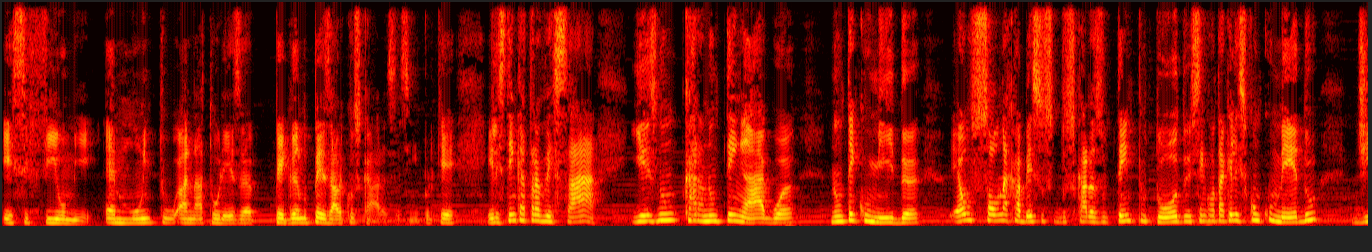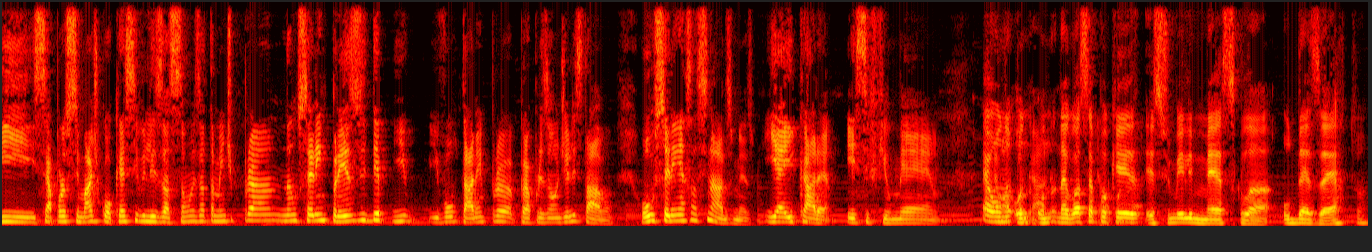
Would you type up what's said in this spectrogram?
esse filme é muito a natureza pegando pesado com os caras, assim. Porque eles têm que atravessar e eles não. Cara, não tem água, não tem comida. É o sol na cabeça dos caras o tempo todo. E sem contar que eles ficam com medo de se aproximar de qualquer civilização exatamente pra não serem presos e, de- e- e voltarem pra, pra prisão onde eles estavam. Ou serem assassinados mesmo. E aí, cara, esse filme é. É, o, uma o- pancada. o negócio é É porque esse filme ele mescla o deserto,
